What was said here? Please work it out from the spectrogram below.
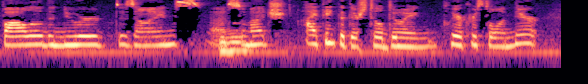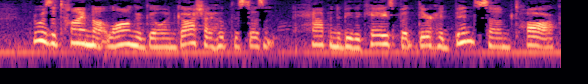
follow the newer designs uh, so much. I think that they're still doing clear crystal, and there there was a time not long ago, and gosh, I hope this doesn't happen to be the case, but there had been some talk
